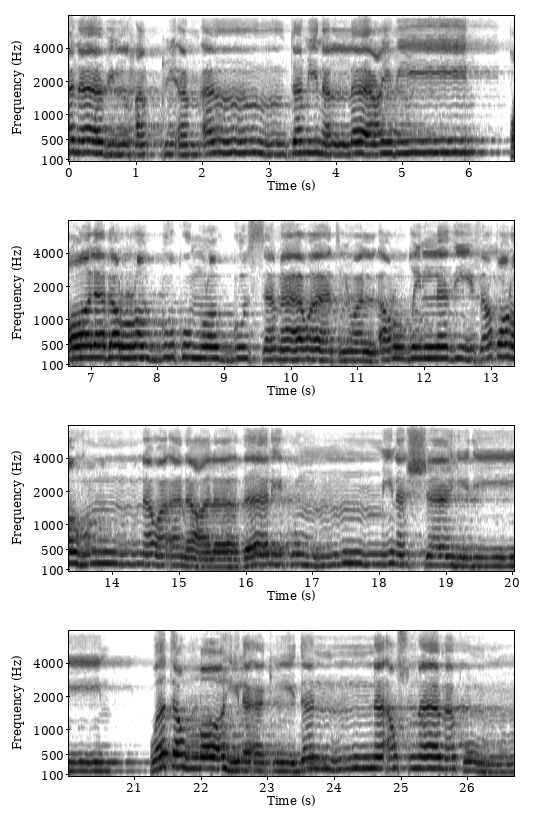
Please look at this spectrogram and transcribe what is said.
أجئتنا بالحق أم أنت من اللاعبين قال بل ربكم رب السماوات والأرض الذي فطرهن وأنا على ذلكم من الشاهدين وتالله لأكيدن أصنامكم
